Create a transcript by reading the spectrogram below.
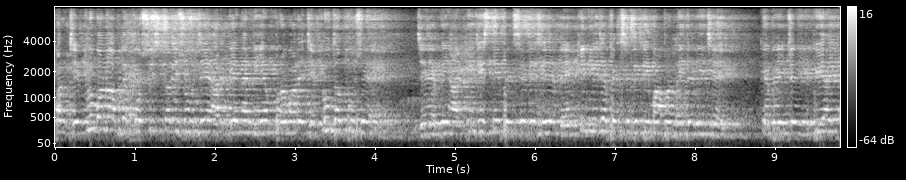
પણ જેટલું બને આપણે કોશિશ કરીશું જે આરબીઆઈના નિયમ પ્રમાણે જેટલું થતું છે જે એમની આરટીજીએસની ફેસિલિટી છે જે બેન્કિંગની જે ફેસિલિટીમાં આપણે લઈ જવી છે, કે ભાઈ જે યુપીઆઈ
